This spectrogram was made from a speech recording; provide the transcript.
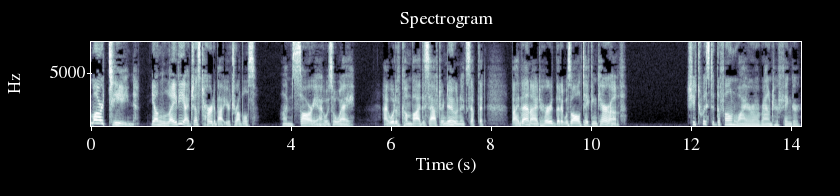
Martine, young lady, I just heard about your troubles. I'm sorry I was away. I would have come by this afternoon, except that by then I'd heard that it was all taken care of. She twisted the phone wire around her finger,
